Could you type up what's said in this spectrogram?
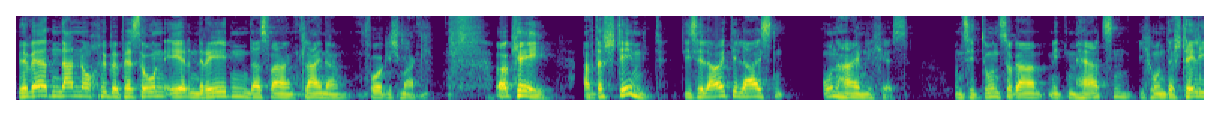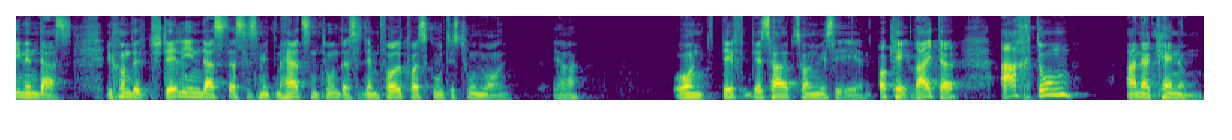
Wir werden dann noch über Personenehren reden, das war ein kleiner Vorgeschmack. Okay, aber das stimmt. Diese Leute leisten Unheimliches. Und sie tun sogar mit dem Herzen. Ich unterstelle ihnen das. Ich unterstelle ihnen das, dass sie es mit dem Herzen tun, dass sie dem Volk was Gutes tun wollen. Ja? Und deshalb sollen wir sie ehren. Okay, weiter. Achtung, Anerkennung.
